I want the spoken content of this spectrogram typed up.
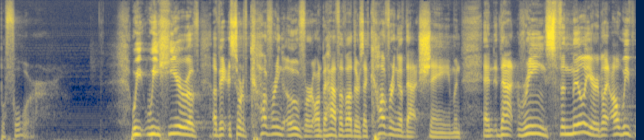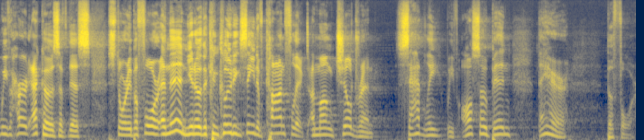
before. We, we hear of, of a sort of covering over on behalf of others, a covering of that shame. And, and that rings familiar. Like, oh, we've, we've heard echoes of this story before. And then, you know, the concluding scene of conflict among children. Sadly, we've also been there before.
